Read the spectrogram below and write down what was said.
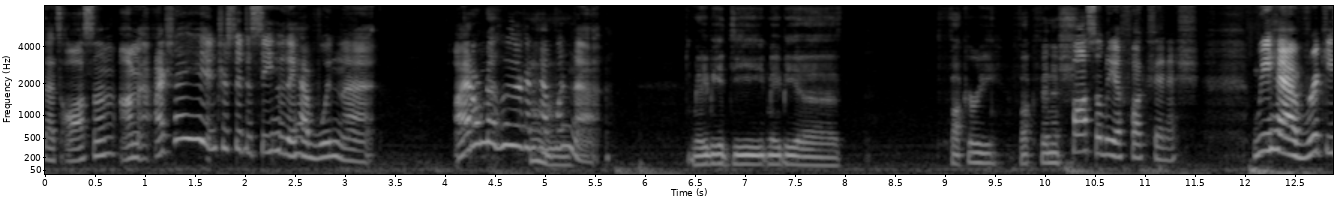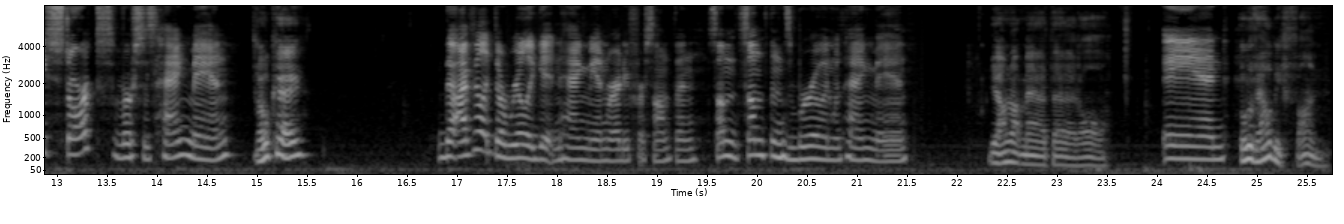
That's awesome. I'm actually interested to see who they have win that. I don't know who they're gonna have Hmm. win that. Maybe a D, maybe a fuckery, fuck finish. Possibly a fuck finish. We have Ricky Starks versus Hangman. Okay. The- I feel like they're really getting Hangman ready for something. Some something's brewing with Hangman. Yeah, I'm not mad at that at all. And Oh, that'll be fun.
